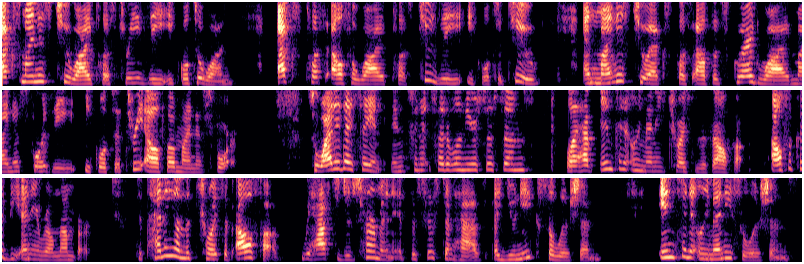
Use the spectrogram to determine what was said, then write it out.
x minus 2y plus 3z equal to 1, x plus alpha y plus 2z equal to 2, and minus 2x plus alpha squared y minus 4z equal to 3 alpha minus 4? So why did I say an infinite set of linear systems? Well, I have infinitely many choices of alpha. Alpha could be any real number. Depending on the choice of alpha, we have to determine if the system has a unique solution, infinitely many solutions,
